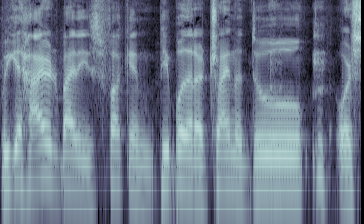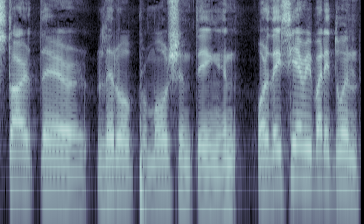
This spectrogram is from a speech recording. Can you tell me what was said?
we get hired by these fucking people that are trying to do or start their little promotion thing, and or they see everybody doing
